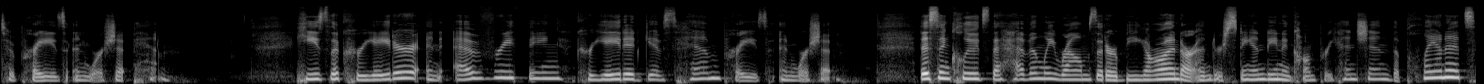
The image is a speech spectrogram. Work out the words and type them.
to praise and worship Him. He's the creator, and everything created gives Him praise and worship. This includes the heavenly realms that are beyond our understanding and comprehension the planets,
